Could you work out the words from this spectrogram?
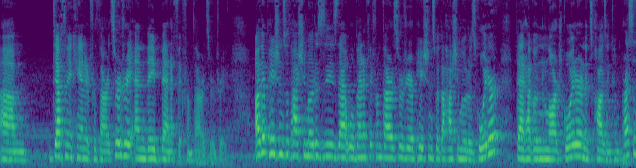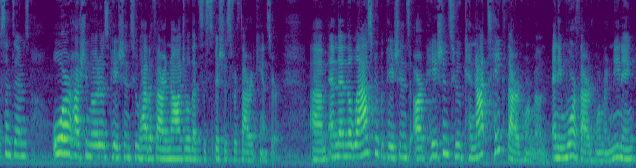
um, definitely a candidate for thyroid surgery and they benefit from thyroid surgery. Other patients with Hashimoto's disease that will benefit from thyroid surgery are patients with a Hashimoto's goiter that have an enlarged goiter and it's causing compressive symptoms, or Hashimoto's patients who have a thyroid nodule that's suspicious for thyroid cancer. Um, and then the last group of patients are patients who cannot take thyroid hormone, any more thyroid hormone, meaning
